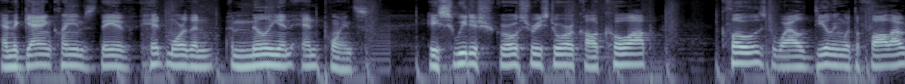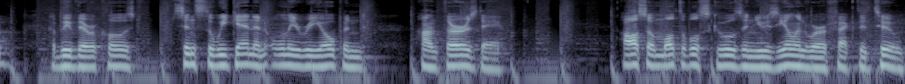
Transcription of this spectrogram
and the gang claims they have hit more than a million endpoints. A Swedish grocery store called Co-op closed while dealing with the fallout. I believe they were closed since the weekend and only reopened on Thursday. Also, multiple schools in New Zealand were affected too.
